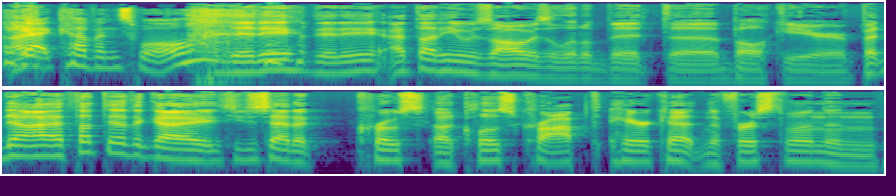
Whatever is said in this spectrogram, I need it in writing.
He I- got Coven swole. did he? Did he? I thought he was always a little bit uh, bulkier, but no, I thought the other guy he just had a close a close cropped haircut in the first one, and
